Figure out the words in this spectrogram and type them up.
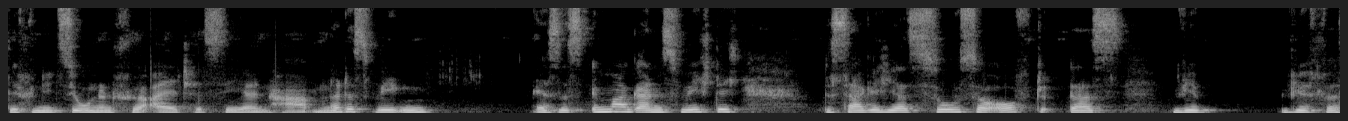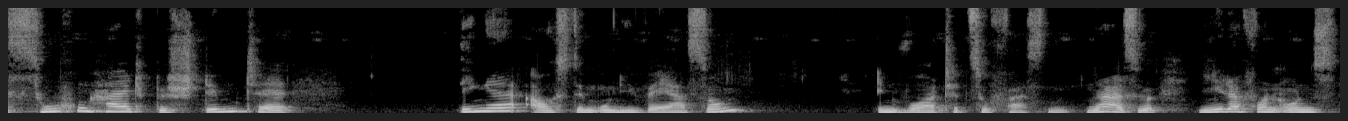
Definitionen für alte Seelen haben. Ne? Deswegen ist es immer ganz wichtig, das sage ich ja so, so oft, dass wir, wir versuchen halt bestimmte Dinge aus dem Universum in Worte zu fassen. Ne? Also jeder von uns,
